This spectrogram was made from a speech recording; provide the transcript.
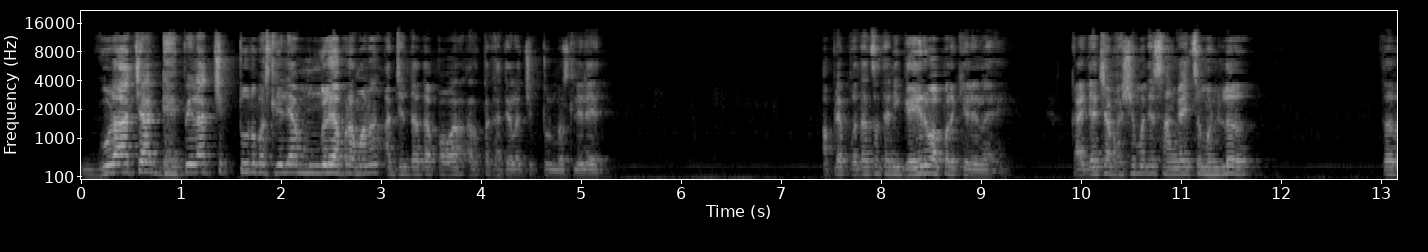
गुळाच्या ढेपेला चिकटून बसलेल्या मुंगळ्याप्रमाणे अजितदादा पवार अर्थ खात्याला चिकटून बसलेले आहेत. आपल्या पदाचा त्यांनी गैरवापर केलेला आहे. कायद्याच्या भाषेमध्ये सांगायचं म्हणलं तर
